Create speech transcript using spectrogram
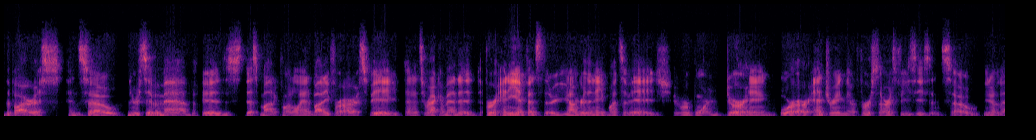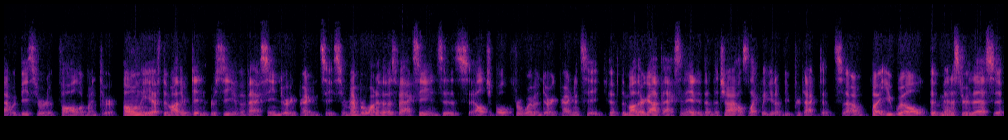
the virus. And so nirsevimab is this monoclonal antibody for RSV, and it's recommended for any infants that are younger than eight months of age who were born during or are entering their first RSV season. So, you know, that would be sort of fall and winter. Only if the mother didn't receive a vaccine during pregnancy. So remember, one of those vaccines is eligible for women during pregnancy. If the mother got vaccinated, then the child's likely going to be protected. So, but you will administer this if,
